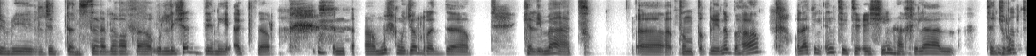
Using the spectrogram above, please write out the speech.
جميل جدا أستاذ وفاء واللي شدني أكثر انه مش مجرد كلمات آه، تنطقين بها ولكن انت تعيشينها خلال تجربتك.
